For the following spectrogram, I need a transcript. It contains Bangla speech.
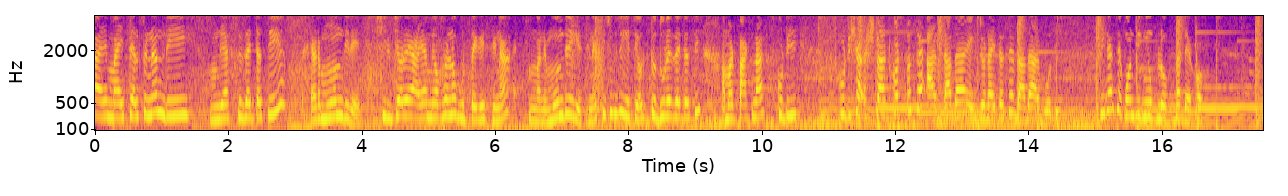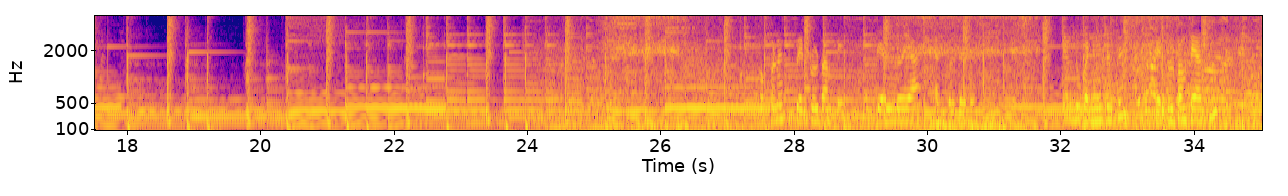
Hi my self Nandi. আমরা আজকে যাইতাছি একটা মন্দিরে। শিলচরে আয় আমি ওখানেও ঘুরতে গেছি না মানে মন্দিরে গেছি না, কিছু কিছু গেছি, একটু দূরে যাইতাছি। আমার পার্টনার স্কুটি স্কুটি স্টার্ট করতেছে আর দাদা একজন আইতাছে, দাদা আর বদি। ঠিক আছে কন্টিনিউ ব্লগটা দেখো। ওখানে আছি পেট্রোল পাম্পে তেল লইয়া একবার যাব। তেল দোকানে নিতেছে পেট্রোল পাম্পে আসি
